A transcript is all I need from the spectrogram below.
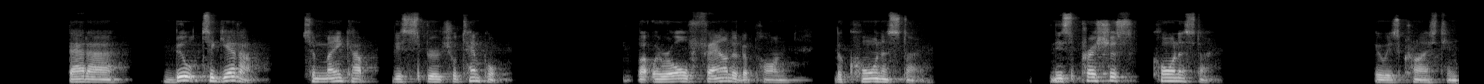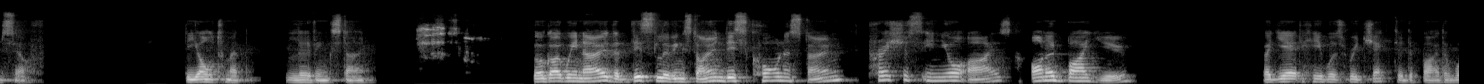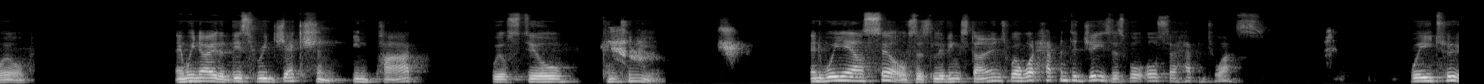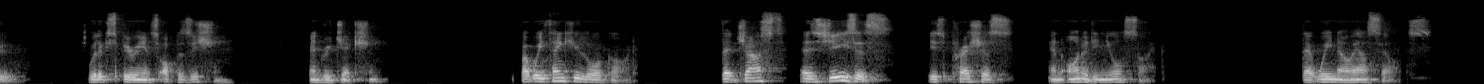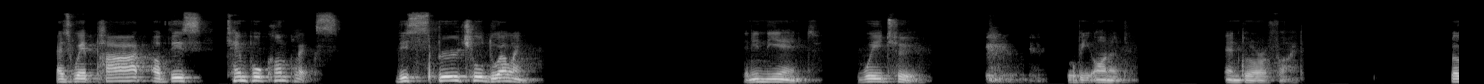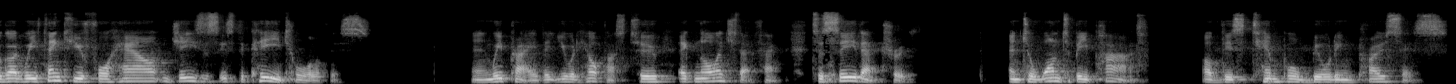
that are built together to make up this spiritual temple. But we're all founded upon the cornerstone, this precious cornerstone, who is Christ Himself the ultimate living stone. Lord God, we know that this living stone, this cornerstone, precious in your eyes, honored by you, but yet he was rejected by the world. And we know that this rejection, in part, will still continue. And we ourselves, as living stones, well, what happened to Jesus will also happen to us. We too will experience opposition and rejection. But we thank you, Lord God, that just as Jesus is precious and honored in your sight, that we know ourselves. As we're part of this temple complex, this spiritual dwelling, then in the end, we too will be honored and glorified. Lord God, we thank you for how Jesus is the key to all of this. And we pray that you would help us to acknowledge that fact, to see that truth, and to want to be part of this temple building process.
